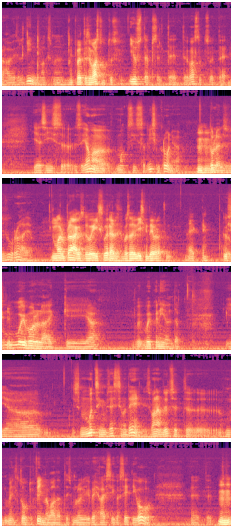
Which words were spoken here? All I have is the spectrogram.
rahaga selle kinni maksma. et võtta see vastutus. just täpselt, et vastutus võtta ja siis see jama maksis sada viiskümmend krooni või mm -hmm. tol ajal see oli suur raha ju. ma arvan, praegu seda võiks võrrelda juba sada viiskümmend eurot äkki kuskil. võib-olla äkki jah, võib ka nii öelda. ja siis ma mõtlesingi, mis asja ma teen ja siis vanemad ütlesid, noh meil tohutult filme vaadata, siis mul oli VHS-i kassetikogu et, et mm -hmm.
